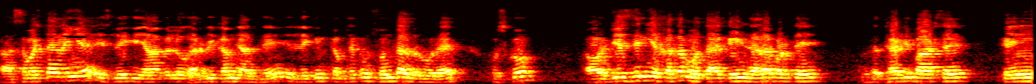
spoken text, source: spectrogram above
समझता नहीं है, इसलिए कि यहाँ पे लोग अरबी कम जानते हैं, लेकिन कम से कम सुनता ज़रूर है उसको। और जिस दिन ये खत्म होता है, कहीं ज़्यादा पढ़ते हैं मतलब थर्टी पार्ट्स हैं, कहीं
